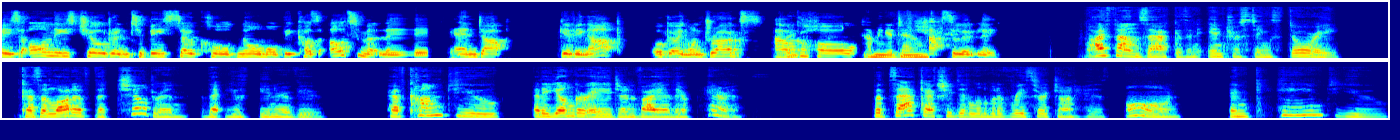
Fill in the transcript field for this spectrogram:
is on these children to be so-called normal because ultimately end up giving up or going on drugs, right. alcohol, dumbing it down. Absolutely. I found Zach as an interesting story because a lot of the children that you've interviewed have come to you at a younger age and via their parents. But Zach actually did a little bit of research on his own and came to you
